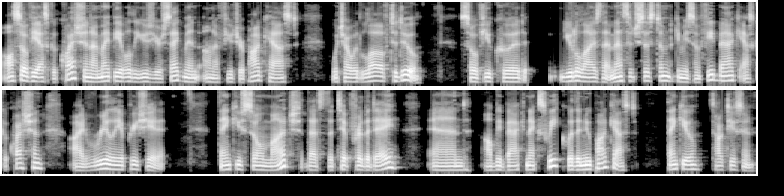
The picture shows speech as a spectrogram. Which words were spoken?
Also, if you ask a question, I might be able to use your segment on a future podcast, which I would love to do. So if you could utilize that message system give me some feedback, ask a question, I'd really appreciate it. Thank you so much. That's the tip for the day. And I'll be back next week with a new podcast. Thank you. Talk to you soon.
